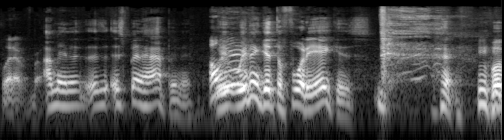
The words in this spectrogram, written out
whatever, bro. I mean, it, it's been happening. Oh, we, yeah? we didn't get the 40 acres. but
